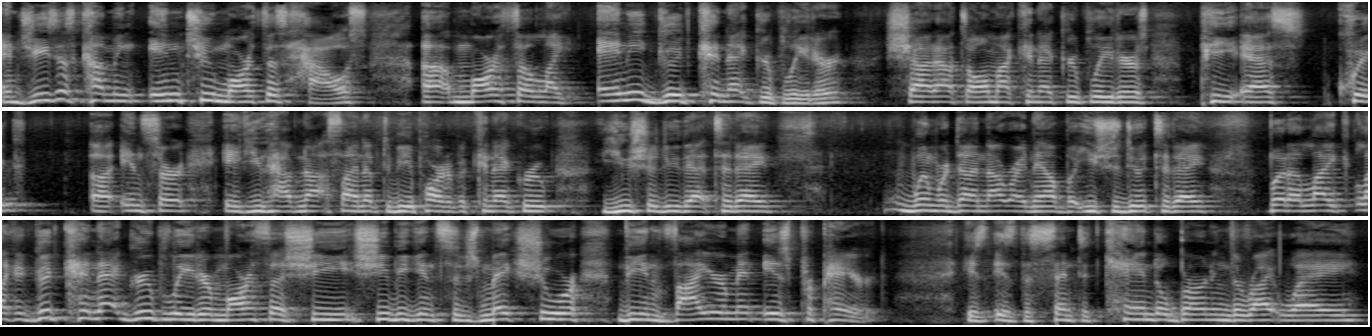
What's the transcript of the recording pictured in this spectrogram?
And Jesus coming into Martha's house, uh, Martha, like any good Connect Group leader, shout out to all my Connect Group leaders. P.S. Quick uh, insert. If you have not signed up to be a part of a Connect group, you should do that today. When we're done, not right now, but you should do it today. But uh, like like a good Connect group leader, Martha, she she begins to just make sure the environment is prepared. Is is the scented candle burning the right way?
